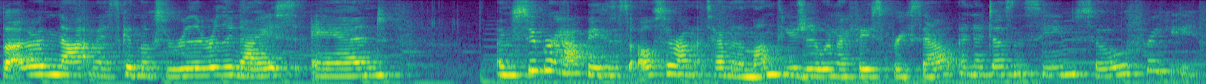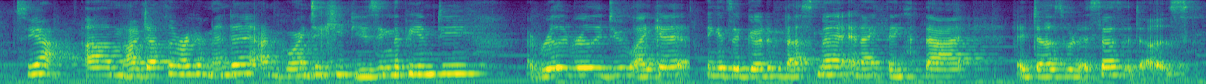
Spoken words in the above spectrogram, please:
But other than that, my skin looks really, really nice and I'm super happy because it's also around that time of the month usually when my face freaks out and it doesn't seem so freaky. So yeah, um, I definitely recommend it. I'm going to keep using the PMD. I really, really do like it. I think it's a good investment and I think that it does what it says it does.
